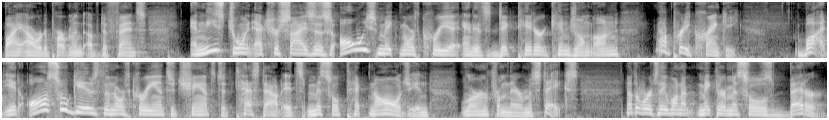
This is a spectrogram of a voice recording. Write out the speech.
by our Department of Defense. And these joint exercises always make North Korea and its dictator Kim Jong un well, uh, pretty cranky. But it also gives the North Koreans a chance to test out its missile technology and learn from their mistakes. In other words, they want to make their missiles better,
